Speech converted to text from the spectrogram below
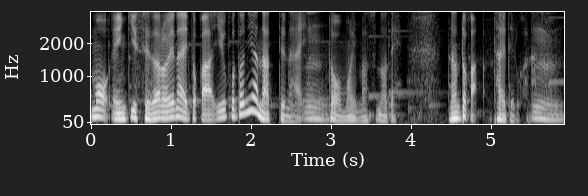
もう延期せざるを得ないとかいうことにはなってないうん。と思いますので、なんとか耐えてるかなと。うん。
